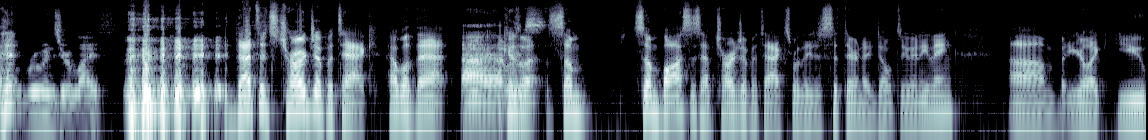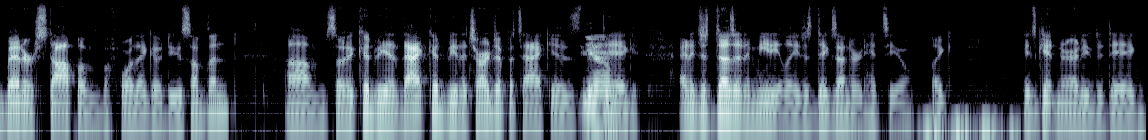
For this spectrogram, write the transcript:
It ruins your life. That's its charge up attack. How about that? Ah, that because uh, some some bosses have charge up attacks where they just sit there and they don't do anything. Um, but you're like, you better stop them before they go do something. Um, so it could be that could be the charge up attack is the Yeah. dig, and it just does it immediately. It just digs under and hits you. Like it's getting ready to dig.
